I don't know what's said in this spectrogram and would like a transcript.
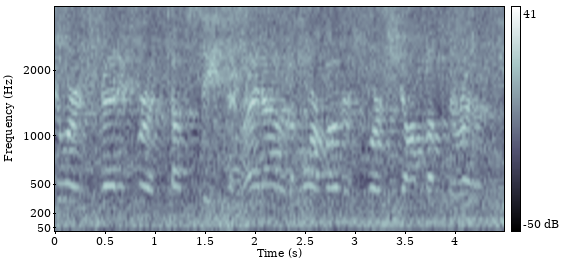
Ready for a tough season right out of the Moore Motorsports shop up the road.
